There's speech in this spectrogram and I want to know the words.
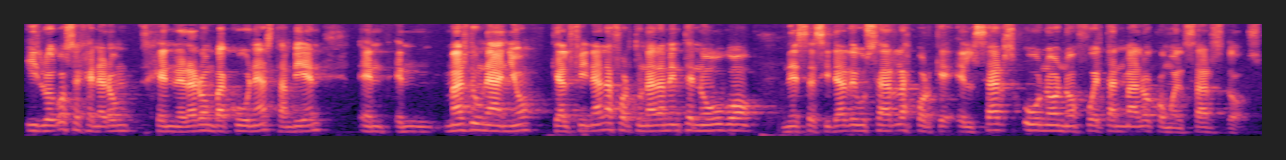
y luego se generaron vacunas también en, más de un año, que al final afortunadamente no hubo necesidad de usarlas porque el SARS-1 no fue tan malo como el SARS-2.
